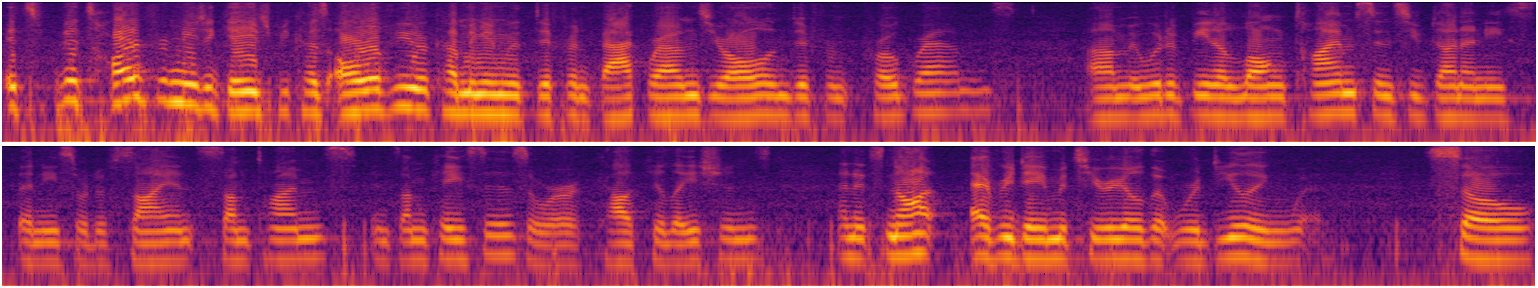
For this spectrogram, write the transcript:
It's it's hard for me to gauge because all of you are coming in with different backgrounds. You're all in different programs. Um, it would have been a long time since you've done any any sort of science. Sometimes, in some cases, or calculations, and it's not everyday material that we're dealing with. So.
